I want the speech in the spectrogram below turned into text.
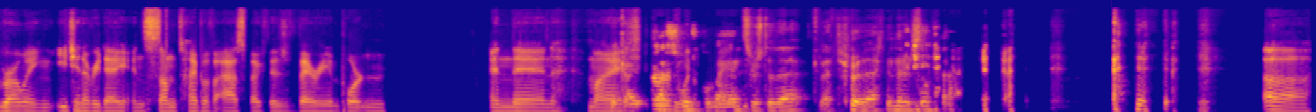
growing each and every day in some type of aspect is very important and then my Can I, switch with my answers to that? Can I throw that in there somehow? uh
